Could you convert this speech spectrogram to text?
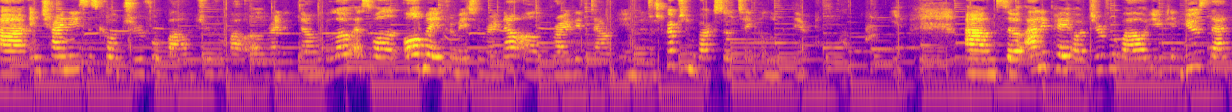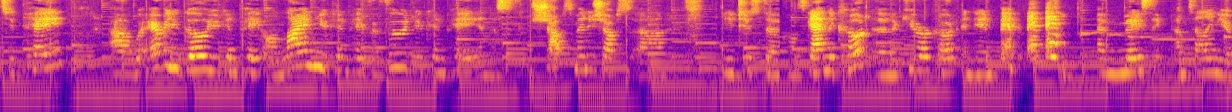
Uh, in Chinese, it's called Zhifubao. Zhifubao. I'll write it down below as well. All my information right now, I'll write it down in the description box, so take a look there Yeah. Um, so Alipay or Zhifubao, you can use that to pay uh, wherever you go, you can pay online, you can pay for food, you can pay in the shops, many shops. Uh, you just uh, scan the code, uh, the QR code, and then bam, bam, bam. Amazing, I'm telling you,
